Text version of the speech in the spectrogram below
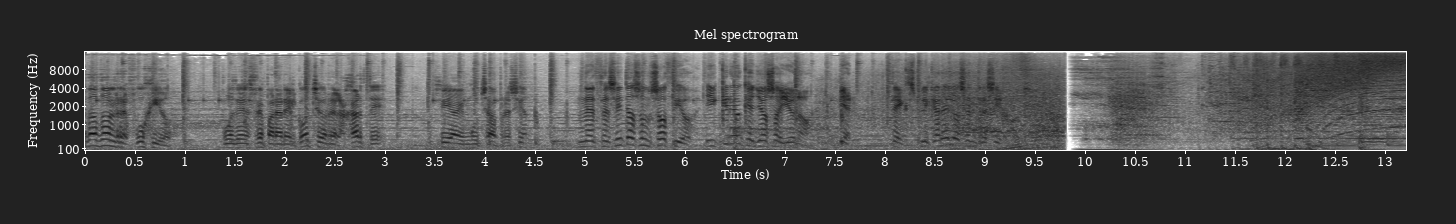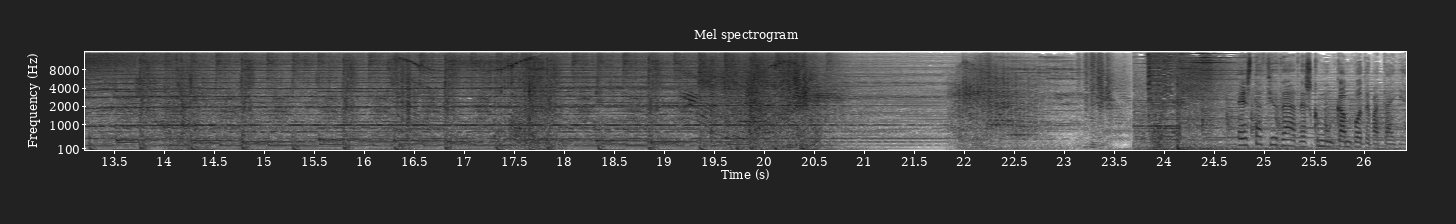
Ha dado el refugio. Puedes reparar el coche o relajarte, si hay mucha presión. Necesitas un socio, y creo que yo soy uno. Bien, te explicaré los entresijos. Esta ciudad es como un campo de batalla.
